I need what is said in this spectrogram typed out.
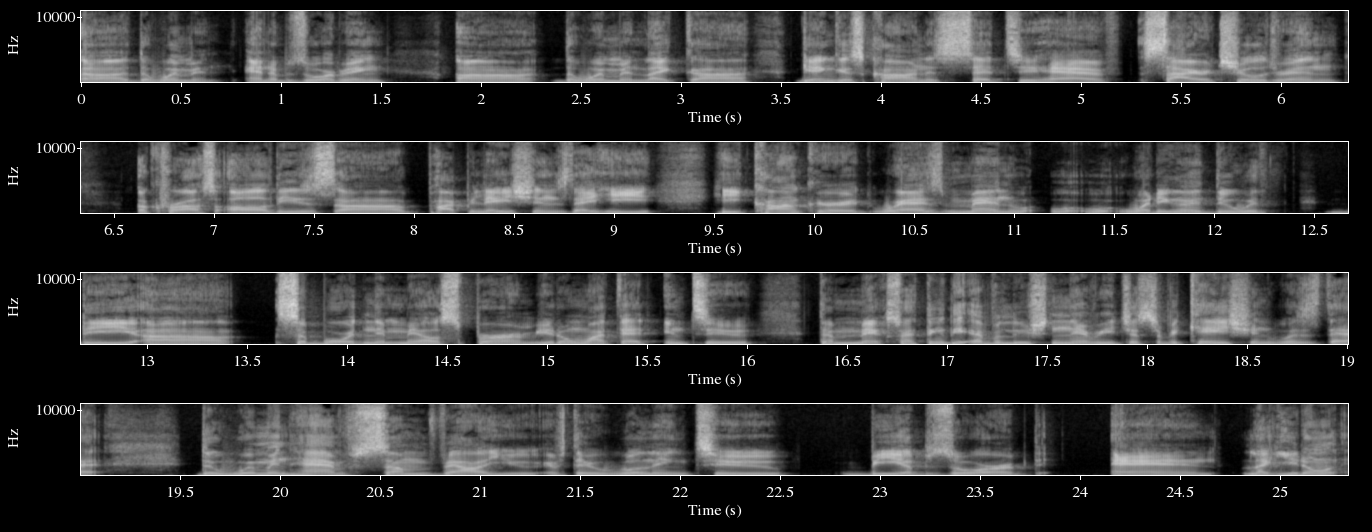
uh, the women and absorbing uh, the women. Like uh, Genghis Khan is said to have sire children across all these uh, populations that he he conquered. Whereas men, w- w- what are you going to do with the uh, subordinate male sperm? You don't want that into the mix. So I think the evolutionary justification was that the women have some value if they're willing to be absorbed, and like you don't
